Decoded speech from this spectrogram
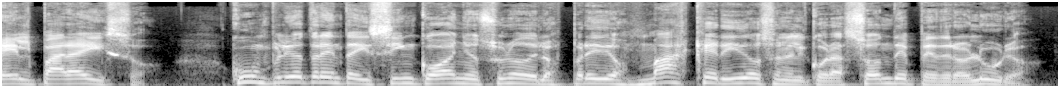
El Paraíso. Cumplió 35 años uno de los predios más queridos en el corazón de Pedro Luro.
